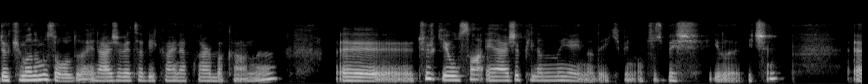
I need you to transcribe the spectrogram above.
dökümanımız oldu. Enerji ve Tabi Kaynaklar Bakanlığı. E, Türkiye Ulusal Enerji Planı'nı yayınladı 2035 yılı için. E,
